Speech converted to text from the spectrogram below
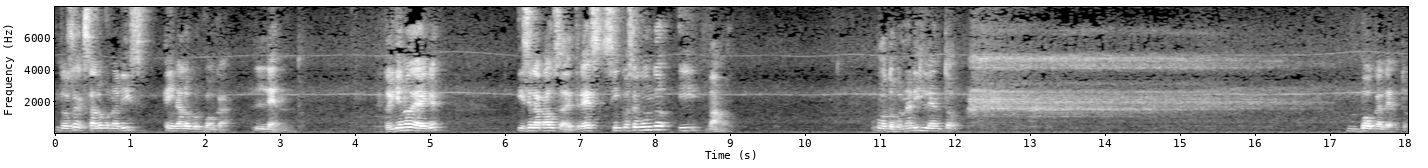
Entonces exhalo por nariz e inhalo por boca, lento. Estoy lleno de aire, hice la pausa de 3, 5 segundos y vamos. Boto por nariz lento. Boca lento.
